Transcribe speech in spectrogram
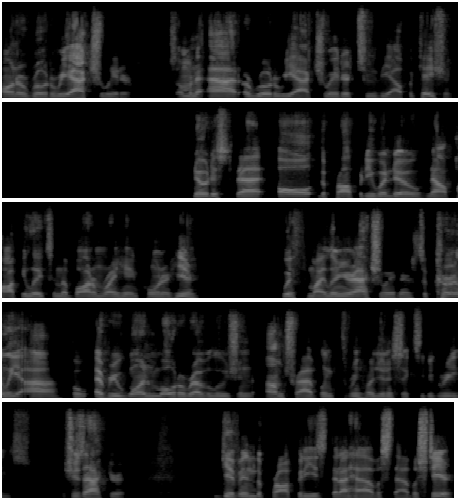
on a rotary actuator. So I'm going to add a rotary actuator to the application. Notice that all the property window now populates in the bottom right hand corner here with my linear actuator. So currently uh, for every one motor revolution, I'm traveling 360 degrees, which is accurate given the properties that I have established here.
